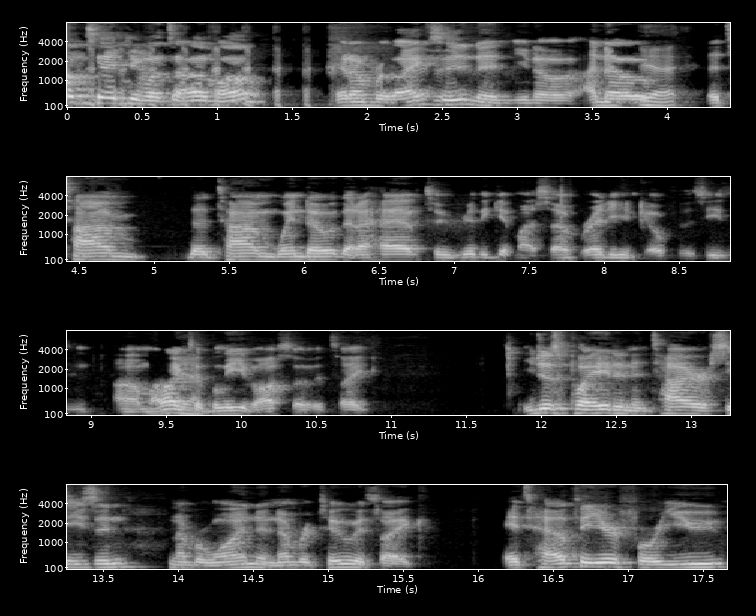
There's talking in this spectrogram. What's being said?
I'm taking my time off and I'm relaxing, and you know, I know yeah, the time the time window that I have to really get myself ready and go for the season. Um, I like Yeah. to believe also it's like you just played an entire season, number one, and number two, it's like it's healthier for you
